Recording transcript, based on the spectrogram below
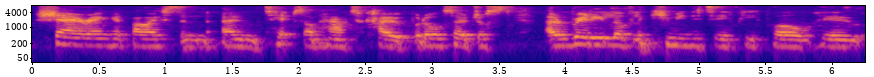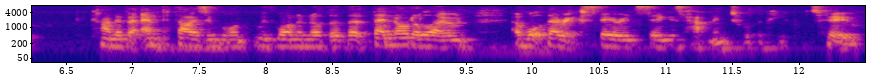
sharing advice and, and tips on how to cope, but also just a really lovely community of people who kind of empathizing one, with one another that they're not alone and what they're experiencing is happening to other people too.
